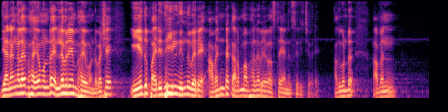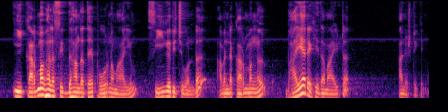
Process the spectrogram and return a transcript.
ജനങ്ങളെ ഭയമുണ്ട് എല്ലാവരെയും ഭയമുണ്ട്. പക്ഷേ ഏത് പരിധിയിൽ നിന്ന് വരെ അവന്റെ കർമ്മഫല വ്യവസ്ഥ അനുസരിച്ച് വരെ. അതുകൊണ്ട് അവൻ ഈ കർമ്മഫല സിദ്ധാന്തത്തെ പൂർണമായും സ്വീകരിച്ചുകൊണ്ട് അവന്റെ കർമ്മങ്ങൾ ഭയരഹിതമായിട്ട് അനുഷ്ഠിക്കുന്നു.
